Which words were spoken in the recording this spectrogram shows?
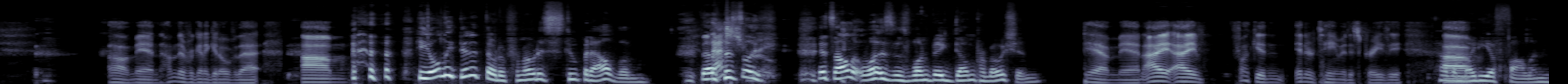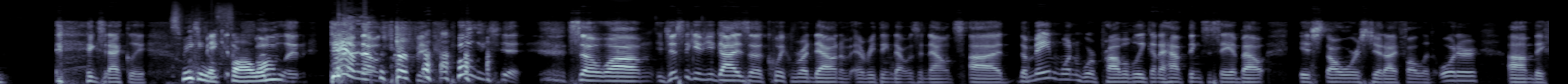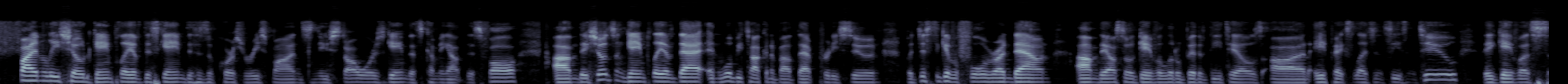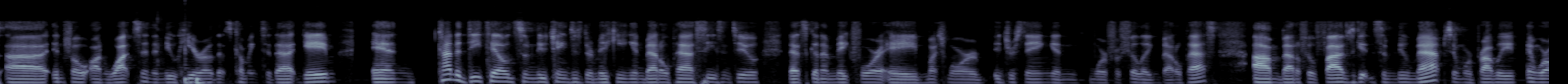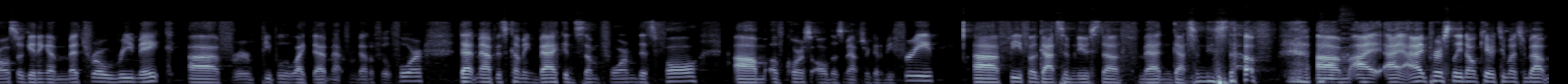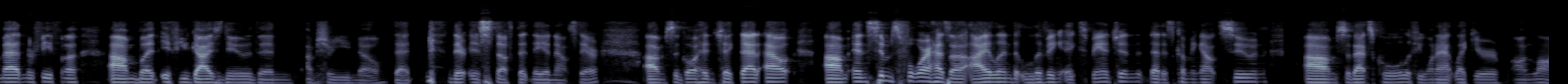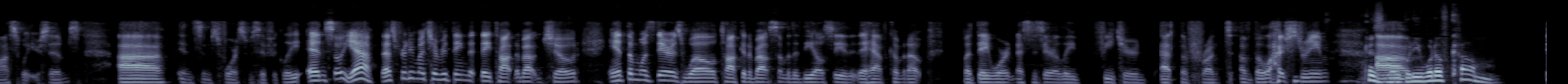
Oh man, I'm never gonna get over that. Um, he only did it though to promote his stupid album. That that's true. like it's all it was is one big dumb promotion. Damn man, I I fucking entertainment is crazy. How the um, mighty have fallen. exactly. Speaking, well, speaking of, fallen, of fallen, damn, that was perfect. Holy shit. So, um, just to give you guys a quick rundown of everything that was announced, uh, the main one we're probably going to have things to say about is Star Wars Jedi Fallen Order. Um, they finally showed gameplay of this game. This is, of course, Respawn's new Star Wars game that's coming out this fall. Um, they showed some gameplay of that, and we'll be talking about that pretty soon. But just to give a full rundown, um, they also gave a little bit of details on Apex Legends Season 2. They gave us uh, info on Wattson a new hero that's coming to that game. And kind of detailed some new changes they're making in Battle Pass Season 2 that's going to make for a much more interesting and more fulfilling Battle Pass. Um, Battlefield 5 is getting some new maps, and we're probably, and we're also getting a Metro remake uh, for people who like that map from Battlefield 4. That map is coming back in some form this fall. Um, of course, all those maps are going to be free. Uh, FIFA got some new stuff. Madden got some new stuff. Um, I, I, I, personally don't care too much about Madden or FIFA, um, but if you guys do, then I'm sure you know that there is stuff that they announced there. Um, so go ahead and check that out. Um, and Sims 4 has an island living expansion that is coming out soon. Um, so that's cool if you want to act like you're on Lost with your Sims, uh, in Sims 4 specifically. And so, yeah, that's pretty much everything that they talked about and showed. Anthem was there as well, talking about some of the DLC that they have coming up, but they weren't necessarily featured at the front of the live stream because um, nobody would have come.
